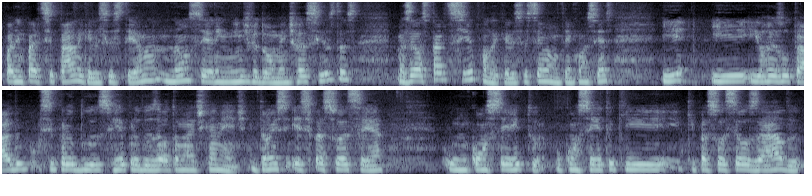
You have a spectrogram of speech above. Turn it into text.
podem participar daquele sistema, não serem individualmente racistas, mas elas participam daquele sistema, não têm consciência e, e, e o resultado se produz, se reproduz automaticamente. Então esse, esse passou a ser um conceito, o conceito que, que passou a ser usado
